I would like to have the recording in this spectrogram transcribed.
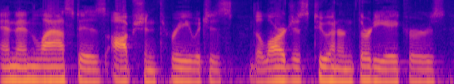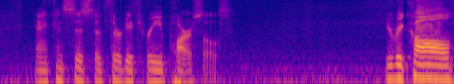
And then last is option three, which is the largest, 230 acres, and consists of 33 parcels. You recall,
